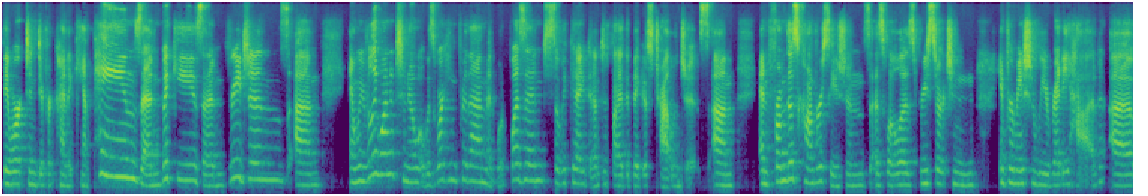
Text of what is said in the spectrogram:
They worked in different kind of campaigns and wikis and regions. Um, and we really wanted to know what was working for them and what wasn't, so we could identify the biggest challenges. Um, and from those conversations, as well as research and information we already had, uh,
